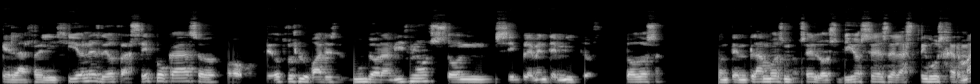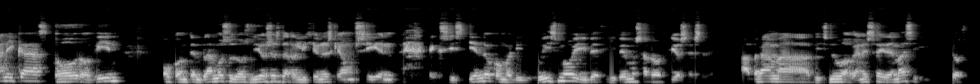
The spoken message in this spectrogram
que las religiones de otras épocas o, o de otros lugares del mundo ahora mismo son simplemente mitos. Todos contemplamos, no sé, los dioses de las tribus germánicas, Thor, Odín, o contemplamos los dioses de religiones que aún siguen existiendo, como el hinduismo, y, vemos a los dioses a Brahma, a Vishnu, a Ganesha y demás, y los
